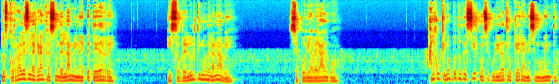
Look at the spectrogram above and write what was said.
Los corrales de la granja son de lámina y PTR, y sobre el último de la nave se podía ver algo algo que no puedo decir con seguridad lo que era en ese momento,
